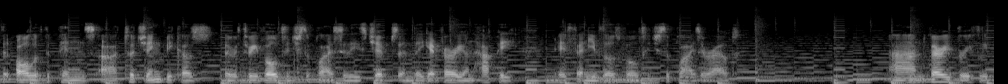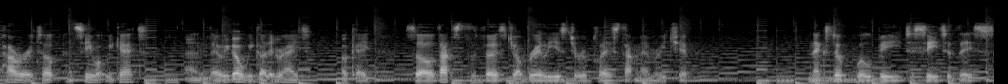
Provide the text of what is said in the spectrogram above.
that all of the pins are touching because there are three voltage supplies to these chips and they get very unhappy if any of those voltage supplies are out and very briefly power it up and see what we get. And there we go we got it right. Okay so that's the first job really is to replace that memory chip. Next up will be to see to this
